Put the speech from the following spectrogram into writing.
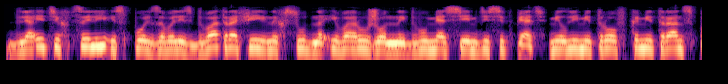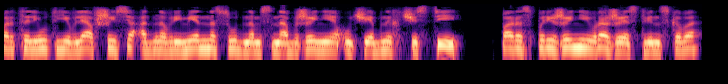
Для этих целей использовались два трофейных судна и вооруженный двумя 75 миллиметровками транспорт-лют, являвшийся одновременно судном снабжения учебных частей. По распоряжению Рожественского,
